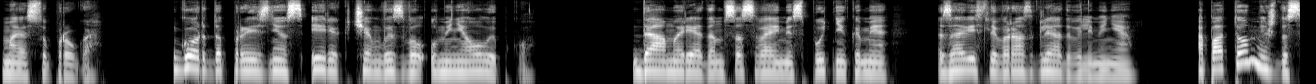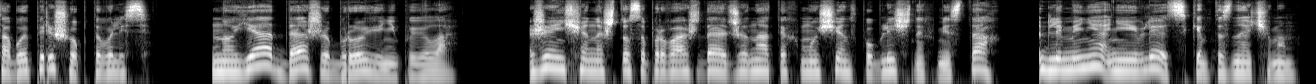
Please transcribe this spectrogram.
моя супруга», — гордо произнес Эрик, чем вызвал у меня улыбку. Дамы рядом со своими спутниками завистливо разглядывали меня, а потом между собой перешептывались. Но я даже бровью не повела. Женщины, что сопровождают женатых мужчин в публичных местах, для меня не являются кем-то значимым.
